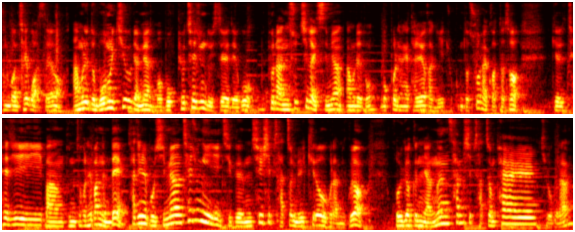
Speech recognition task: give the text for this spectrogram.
한번 재고 왔어요. 아무래도 몸을 키우려면 뭐 목표 체중도 있어야 되고 목표라는 수치가 있으면 아무래도 목표를 향해 달려가기 조금 더 수월할 것 같아서 이렇게 체지방 분석을 해봤는데 사진을 보시면 체중이 지금 74.1kg이고요. 골격근량은 34.8kg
